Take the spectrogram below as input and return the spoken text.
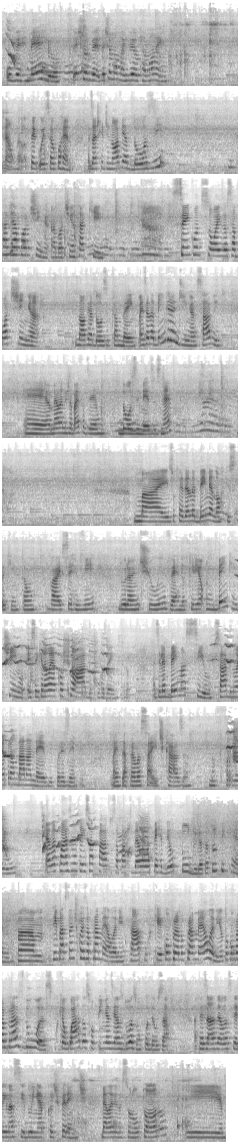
O vermelho, deixa eu ver, deixa a mamãe ver o tamanho. Não, ela pegou e saiu correndo. Mas acho que é de 9 a 12. E cadê a botinha? A botinha tá aqui. Sem condições essa botinha. 9 a 12 também. Mas ela é bem grandinha, sabe? É, a Melanie já vai fazer 12 meses, né? Mas o pé dela é bem menor que isso daqui, então vai servir durante o inverno. Eu queria um bem quentinho. Esse aqui não é acolchoado por dentro, mas ele é bem macio, sabe? Não é pra andar na neve, por exemplo. Mas dá pra ela sair de casa no frio ela quase não tem sapato, o sapato dela ela perdeu tudo, já tá tudo pequeno. Um, tem bastante coisa pra Melanie, tá? Porque comprando pra Melanie, eu tô comprando pras duas, porque eu guardo as roupinhas e as duas vão poder usar. Apesar delas terem nascido em épocas diferentes. Melanie nasceu no outono e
